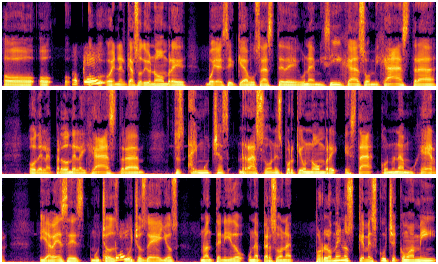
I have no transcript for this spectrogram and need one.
o, o, o- o- o en el caso de un hombre voy a decir que abusaste de una de mis hijas, o mi hijastra, o de la, perdón, de la hijastra. Entonces hay muchas razones por qué un hombre está con una mujer. Y a veces muchos, muchos de ellos no han tenido una persona, por lo menos que me escuche como a mí,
